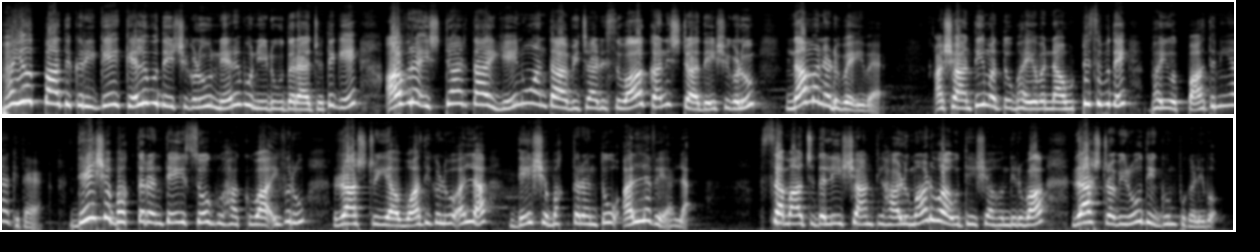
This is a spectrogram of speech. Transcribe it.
ಭಯೋತ್ಪಾದಕರಿಗೆ ಕೆಲವು ದೇಶಗಳು ನೆರವು ನೀಡುವುದರ ಜೊತೆಗೆ ಅವರ ಇಷ್ಟಾರ್ಥ ಏನು ಅಂತ ವಿಚಾರಿಸುವ ಕನಿಷ್ಠ ದೇಶಗಳು ನಮ್ಮ ನಡುವೆ ಇವೆ. ಅಶಾಂತಿ ಮತ್ತು ಭಯವನ್ನು ಹುಟ್ಟಿಸುವುದೇ ಭಯೋತ್ಪಾದನೆಯಾಗಿದೆ. ದೇಶಭಕ್ತರಂತೆ ಸೋಗು ಹಾಕುವ ಇವರು ರಾಷ್ಟ್ರೀಯವಾದಿಗಳು ಅಲ್ಲ, ದೇಶಭಕ್ತರಂತೂ ಅಲ್ಲವೇ ಅಲ್ಲ. ಸಮಾಜದಲ್ಲಿ ಶಾಂತಿ ಹಾಳು ಮಾಡುವ ಉದ್ದೇಶ ಹೊಂದಿರುವ ರಾಷ್ಟ್ರ ವಿರೋಧಿ ಗುಂಪುಗಳಿವು.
